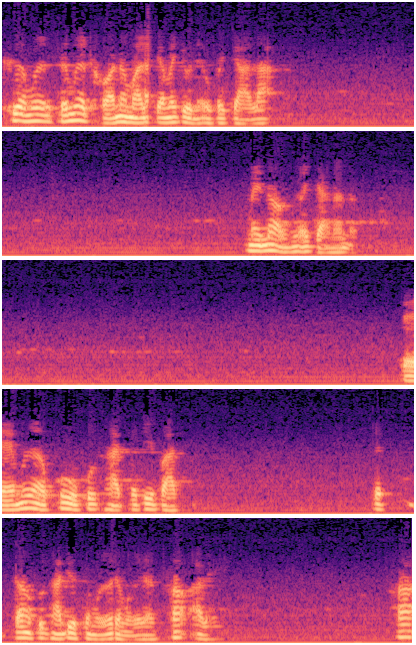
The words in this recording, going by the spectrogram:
เครื่องเมื่อเมื่อถอนออกมาแล้วจะไม่อยู่ในอุปจาระไม่นอกเหนือจากนั้นแต่เมื่อผู้ฝึกหัดปฏิบัติ จะต้องฝึกหัดอยู่เสมอเสมอเพราะอะไร เพราะ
